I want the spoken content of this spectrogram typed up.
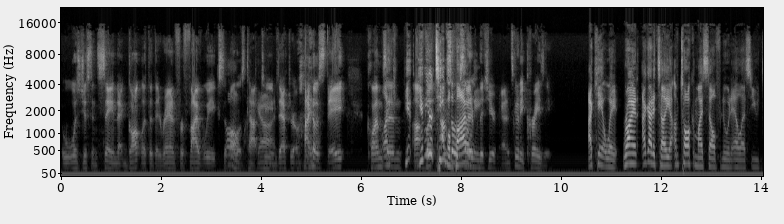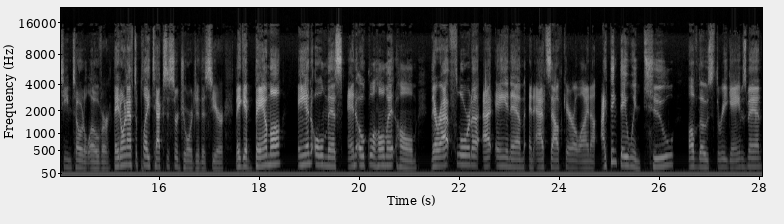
was just insane. That gauntlet that they ran for five weeks of Oh all those top God. teams after Ohio State, Clemson. Like, uh, give your but team I'm a so bye excited week. for this year, man. It's gonna be crazy. I can't wait. Ryan, I got to tell you, I'm talking myself into an LSU team total over. They don't have to play Texas or Georgia this year. They get Bama and Ole Miss and Oklahoma at home. They're at Florida, at A&M, and at South Carolina. I think they win two of those three games, man.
